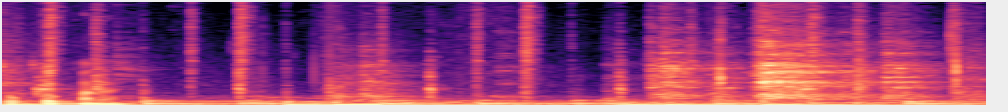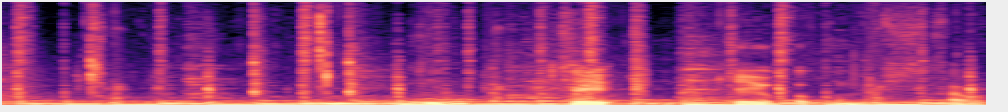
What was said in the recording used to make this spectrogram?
독특하네 제, 제육볶음 하고.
